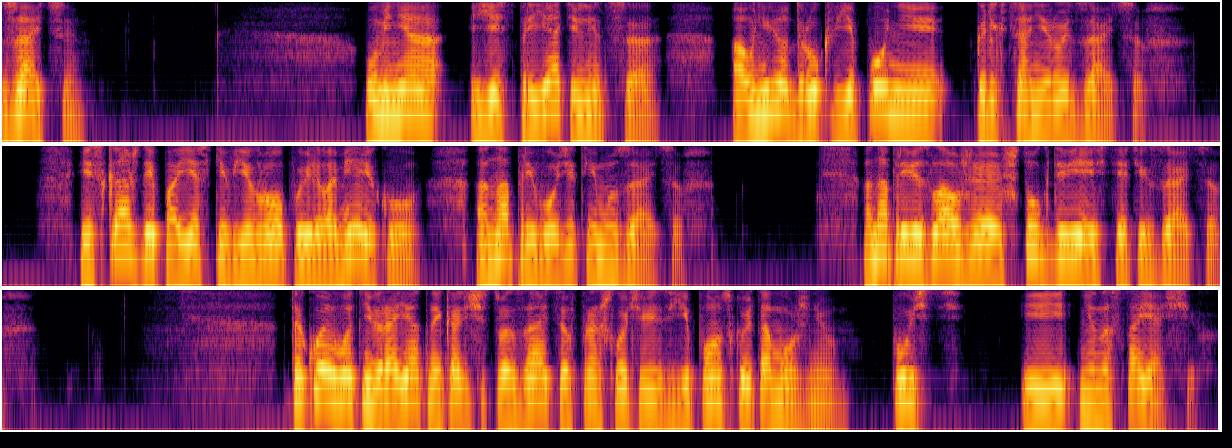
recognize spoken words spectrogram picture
Зайцы. У меня есть приятельница, а у нее друг в Японии коллекционирует зайцев. Из каждой поездки в Европу или в Америку она привозит ему зайцев. Она привезла уже штук 200 этих зайцев. Такое вот невероятное количество зайцев прошло через японскую таможню, пусть и не настоящих.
